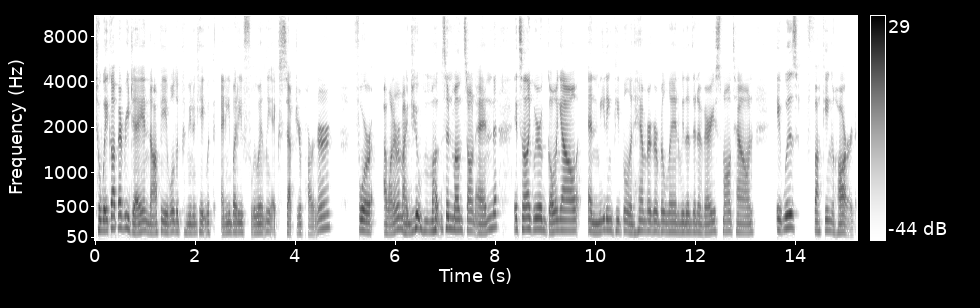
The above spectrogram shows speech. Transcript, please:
to wake up every day and not be able to communicate with anybody fluently except your partner for I want to remind you months and months on end. It's not like we were going out and meeting people in Hamburg or Berlin. We lived in a very small town. It was fucking hard.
